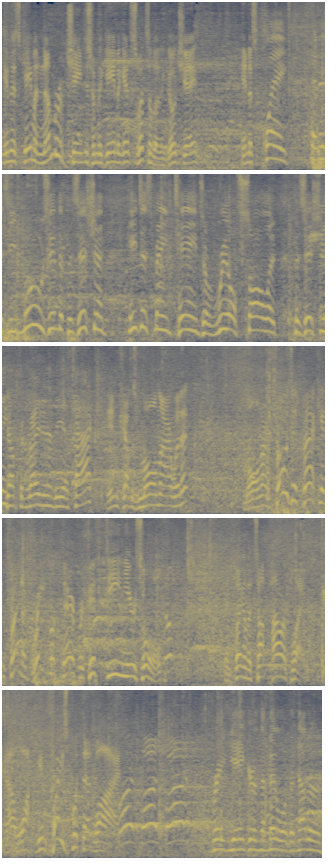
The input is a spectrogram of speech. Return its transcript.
in this game. A number of changes from the game against Switzerland. And Gauthier in his play. And as he moves into position, he just maintains a real solid positioning. Jumping right into the attack. In comes Molnar with it. Molnar throws it back in front. A great look there for 15 years old. And playing on the top power play. Now walking in. Price put that wide. Brayden Yager in the middle of another.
